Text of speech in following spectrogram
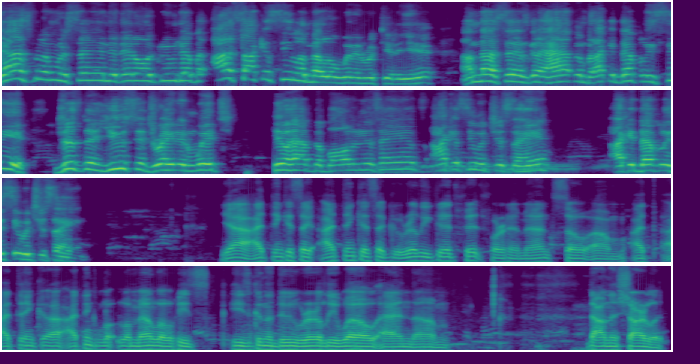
And were saying that they don't agree with that, but I, I can see LaMelo winning Rookie of the Year. I'm not saying it's going to happen, but I can definitely see it. Just the usage rate in which he'll have the ball in his hands. I can see what you're saying. I can definitely see what you're saying. Yeah, I think it's a I think it's a really good fit for him, man. So um, I I think uh, I think LaMelo he's he's gonna do really well and um down in Charlotte.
